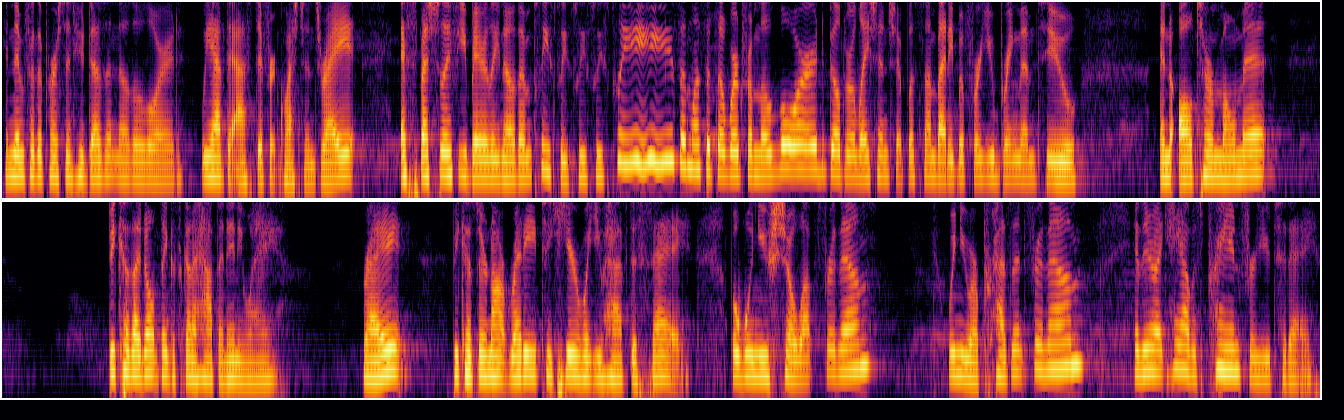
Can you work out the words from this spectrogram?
And then for the person who doesn't know the Lord, we have to ask different questions, right? Especially if you barely know them. Please, please, please, please, please, unless it's a word from the Lord, build relationship with somebody before you bring them to an altar moment because I don't think it's going to happen anyway, right? Because they're not ready to hear what you have to say. But when you show up for them, when you are present for them, and they're like, hey, I was praying for you today.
